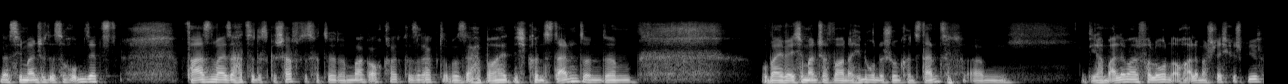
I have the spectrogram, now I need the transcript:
dass die Mannschaft das auch umsetzt. Phasenweise hat sie das geschafft, das hat der Marc auch gerade gesagt, aber sie war halt nicht konstant und ähm, wobei welche Mannschaft war in der Hinrunde schon konstant. Ähm, die haben alle mal verloren, auch alle mal schlecht gespielt,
